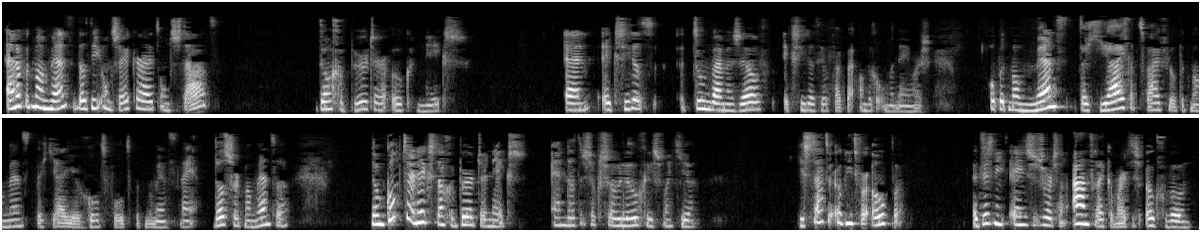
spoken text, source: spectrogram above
En op het moment dat die onzekerheid ontstaat, dan gebeurt er ook niks. En ik zie dat toen bij mezelf, ik zie dat heel vaak bij andere ondernemers op het moment dat jij gaat twijfelen, op het moment dat jij je rot voelt, op het moment, nou ja, dat soort momenten, dan komt er niks, dan gebeurt er niks. En dat is ook zo logisch, want je, je staat er ook niet voor open. Het is niet eens een soort van aantrekken, maar het is ook gewoon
